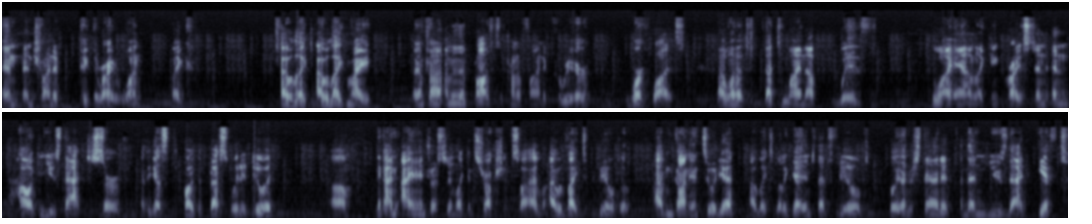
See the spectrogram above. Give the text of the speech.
and and trying to pick the right one. Like, I would like I would like my, like I'm trying I'm in the process of trying to find a career work wise. But I want that to, that to line up with who I am, like in Christ, and and how I can use that to serve. I think that's probably the best way to do it. Um, like I'm I'm interested in like instruction, so I I would like to be able to. I haven't gone into it yet. I would like to be able to get into that field, really understand it, and then use that gift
